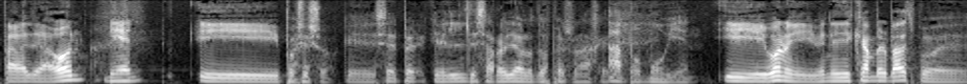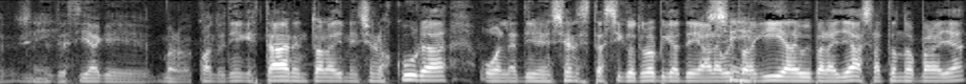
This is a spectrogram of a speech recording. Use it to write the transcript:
para el dragón. Bien. Y pues eso, que, es el que él desarrolla los dos personajes. Ah, pues muy bien. Y bueno, y Benedict Cumberbatch pues Sí. decía que, bueno, cuando tiene que estar en toda la dimensión oscura o en las dimensiones estas psicotrópicas de ahora voy Sí. por aquí, ahora voy para allá, saltando para allá,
